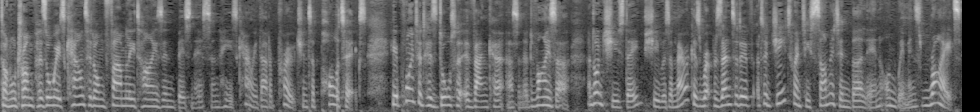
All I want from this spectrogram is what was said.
Donald Trump has always counted on family ties in business, and he's carried that approach into politics. He appointed his daughter Ivanka as an advisor, and on Tuesday, she was America's representative at a G20 summit in Berlin on women's rights.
